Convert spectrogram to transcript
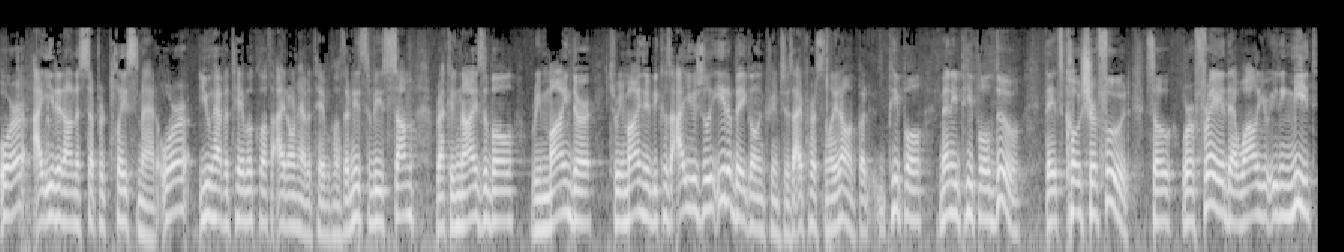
or I eat it on a separate placemat, or you have a tablecloth, I don't have a tablecloth. There needs to be some recognizable reminder to remind me because I usually eat a bagel and cream cheese. I personally don't, but people, many people do. They, it's kosher food. So we're afraid that while you're eating meat,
